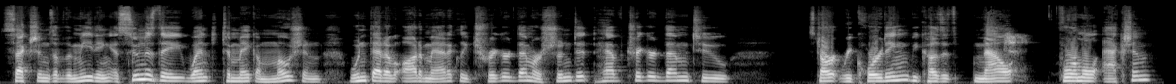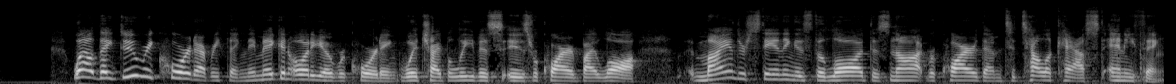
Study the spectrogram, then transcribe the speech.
sections of the meeting, as soon as they went to make a motion, wouldn't that have automatically triggered them or shouldn't it have triggered them to start recording because it's now formal action? Well, they do record everything. They make an audio recording, which I believe is, is required by law. My understanding is the law does not require them to telecast anything.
